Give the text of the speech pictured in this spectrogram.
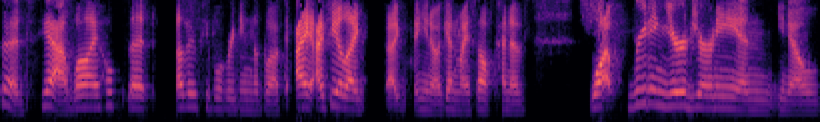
Good. Yeah. Well, I hope that other people reading the book, I, I feel like, you know, again, myself kind of what reading your journey and, you know,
